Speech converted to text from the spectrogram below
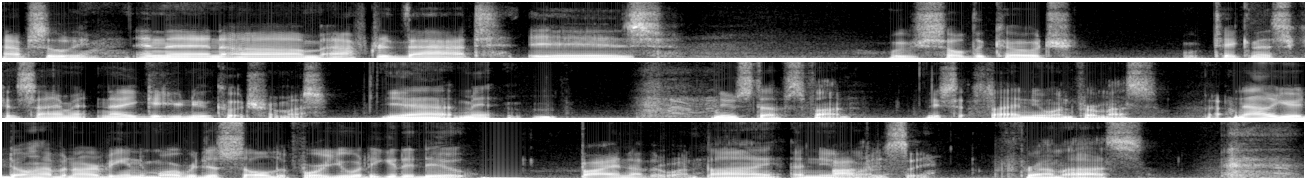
absolutely. And then um, after that is we've sold the coach, we've taken this consignment. Now you get your new coach from us. Yeah, mi- new stuff's fun. He says, Buy a new one from us. Yeah. Now you don't have an RV anymore. We just sold it for you. What are you gonna do? buy another one. Buy a new Obviously. one Obviously. from us.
